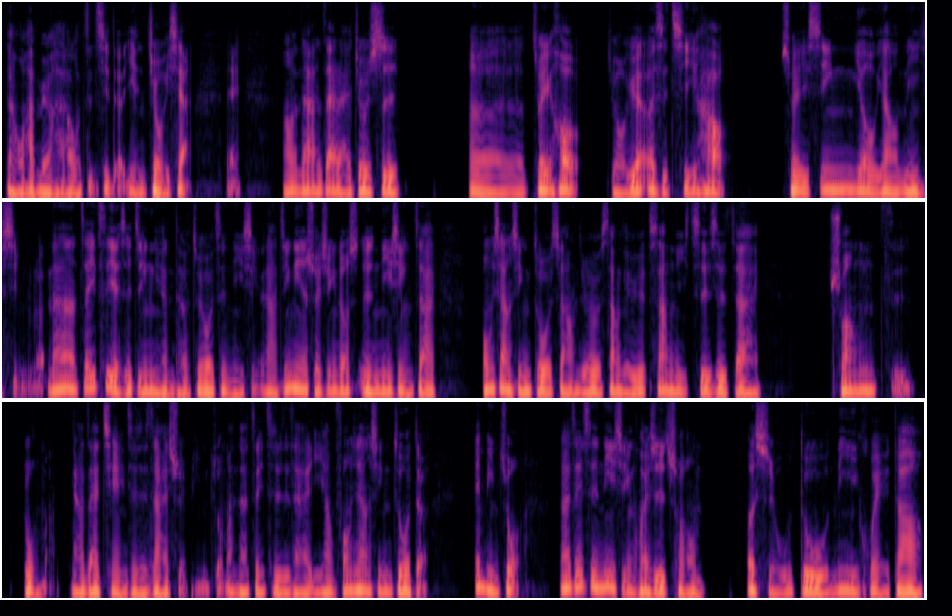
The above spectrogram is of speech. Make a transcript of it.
但我还没有好好仔细的研究一下。哎，好，那再来就是呃，最后九月二十七号。水星又要逆行了，那这一次也是今年的最后一次逆行。那今年水星都是逆行在风象星座上，就是上个月上一次是在双子座嘛，然后在前一次是在水瓶座嘛，那这一次是在一样风象星座的天秤座。那这次逆行会是从二十五度逆回到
